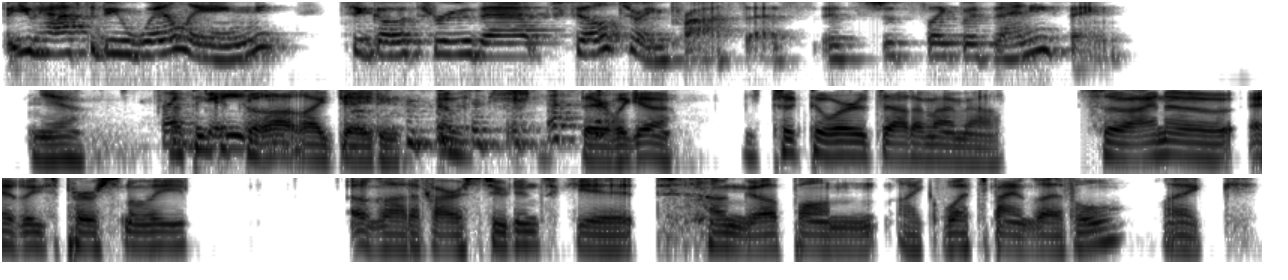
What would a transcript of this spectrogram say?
But you have to be willing to go through that filtering process. It's just like with anything. Yeah. Like I think dating. it's a lot like dating. there we go. You took the words out of my mouth. So I know, at least personally, a lot of our students get hung up on like, what's my level? Like,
